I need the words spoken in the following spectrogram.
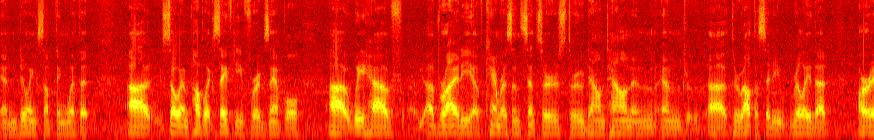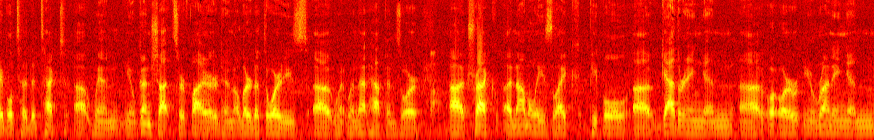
and doing something with it. Uh, so in public safety, for example. Uh, we have a variety of cameras and sensors through downtown and, and uh, throughout the city, really, that are able to detect uh, when you know gunshots are fired and alert authorities uh, when, when, that happens, or uh, track anomalies like people uh, gathering and or, or, you know running and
